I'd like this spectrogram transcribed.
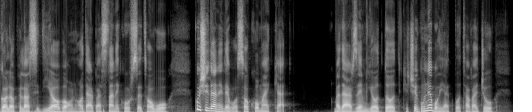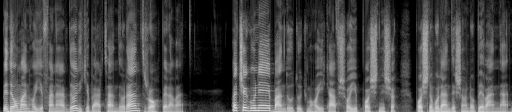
گالا پلاسیدیا به آنها در بستن کرست ها و پوشیدن لباس ها کمک کرد و در ضمن یاد داد که چگونه باید با توجه به دامنهای فنرداری که برتن دارند راه بروند و چگونه بند و دگمه های کفش های پاشن بلندشان را ببندند.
